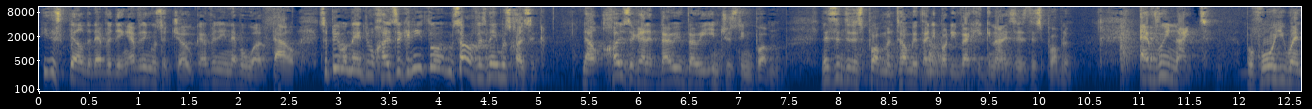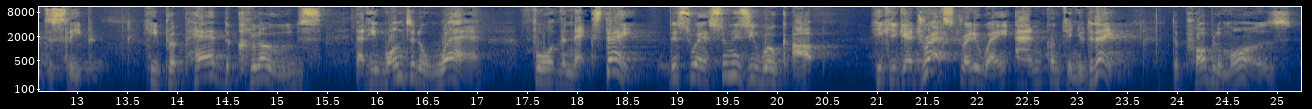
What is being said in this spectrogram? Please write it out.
he just failed at everything. Everything was a joke. Everything never worked out. So people named him Chayzik, and he thought himself his name was Chayzik. Now, Chayzik had a very, very interesting problem. Listen to this problem and tell me if anybody recognizes this problem. Every night, before he went to sleep, he prepared the clothes that he wanted to wear for the next day. This way, as soon as he woke up, he could get dressed straight away and continue the day. The problem was,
